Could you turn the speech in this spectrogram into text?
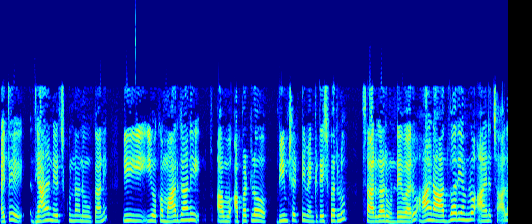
అయితే ధ్యానం నేర్చుకున్నాను కానీ ఈ ఈ యొక్క మార్గాన్ని అప్పట్లో భీంశెట్టి వెంకటేశ్వర్లు సార్ గారు ఉండేవారు. ఆయన ఆధ్వర్యంలో ఆయన చాలా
